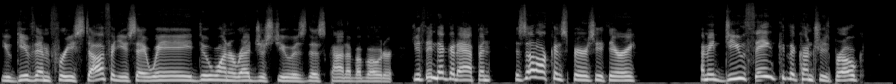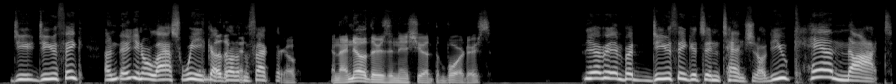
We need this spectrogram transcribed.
You give them free stuff and you say, we do want to register you as this kind of a voter. Do you think that could happen? Is that all conspiracy theory? I mean, do you think the country's broke? Do you, do you think, and you know, last week I brought up the fact that. And I know there's an issue at the borders. Yeah, but do you think it's intentional? Do you cannot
